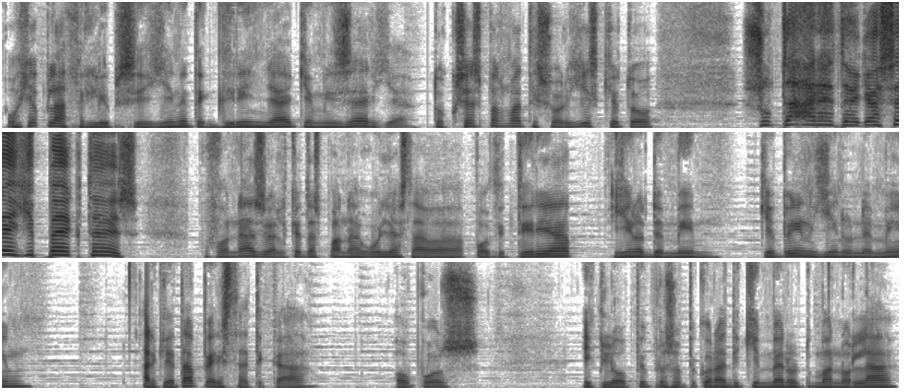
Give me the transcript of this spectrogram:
όχι απλά θλίψη, γίνεται γκρίνια και μιζέρια. Το ξέσπασμα της οργής και το «Σουτάρετε, για σε έχει παίκτες!» Που φωνάζει ο Αλκέτας Παναγούλια στα ποδητήρια γίνονται μιμ. Και πριν γίνουν μιμ, αρκετά περιστατικά, όπως η κλοπή προσωπικών αντικειμένων του Μανολά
